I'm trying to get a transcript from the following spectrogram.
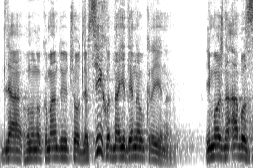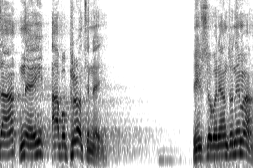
для головнокомандуючого, для всіх одна єдина Україна. І можна або за неї, або проти неї. Іншого варіанту нема.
